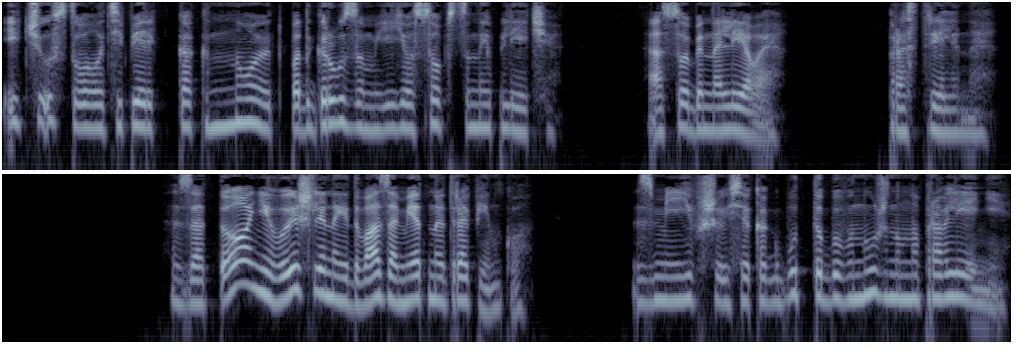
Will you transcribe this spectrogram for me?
и чувствовала теперь, как ноют под грузом ее собственные плечи, особенно левая, простреленная. Зато они вышли на едва заметную тропинку — змеившуюся как будто бы в нужном направлении.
